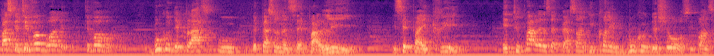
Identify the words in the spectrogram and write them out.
Parce que tu vas voir, tu vois beaucoup de places où les personnes ne savent pas lire, ils ne savent pas écrire. Et tu parles de cette personne, il connaît beaucoup de choses. Il pense,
